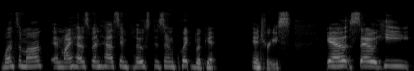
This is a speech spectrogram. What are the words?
once a month, and my husband has him post his own QuickBook en- entries. Yeah. So he,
